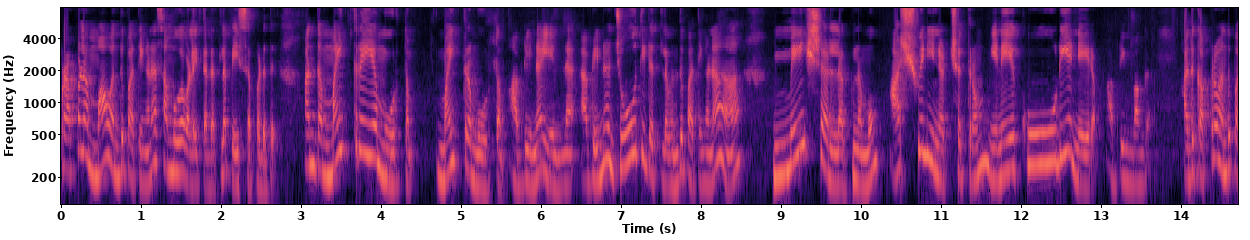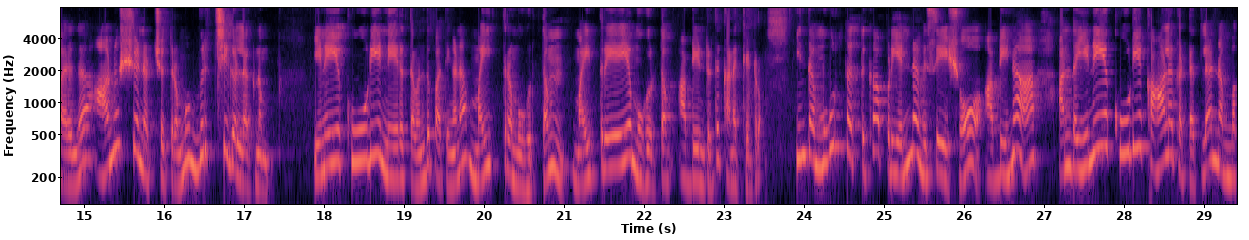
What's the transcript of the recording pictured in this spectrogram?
பிரபலமாக வந்து பார்த்திங்கன்னா சமூக வலைத்தளத்தில் பேசப்படுது. அந்த மைத்ரேய முகூர்த்தம் மைத்ர முகூர்த்தம் அப்படின்னா என்ன? அப்படின்னா ஜோதிடத்தில் வந்து பார்த்திங்கன்னா மேஷ லக்னமும் அஸ்வினி நட்சத்திரமும் இணையக்கூடிய நேரம் அப்படிம்பாங்க. அதுக்கப்புறம் வந்து பாருங்க அனுஷ நட்சத்திரமும் விருச்சிக லக்னம் இணையக்கூடிய நேரத்தை வந்து பார்த்திங்கன்னா மைத்ர முகூர்த்தம் மைத்ரேய முகூர்த்தம் அப்படின்றது கணக்கிடுறோம். இந்த முகூர்த்தத்துக்கு அப்படி என்ன விசேஷம் அப்படின்னா அந்த இணையக்கூடிய காலகட்டத்தில் நம்ம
